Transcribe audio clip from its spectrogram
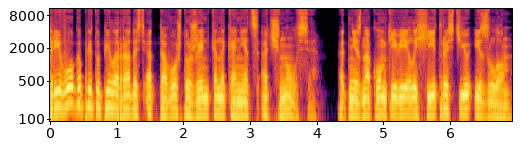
Тревога притупила радость от того, что Женька наконец очнулся. От незнакомки веяло хитростью и злом.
